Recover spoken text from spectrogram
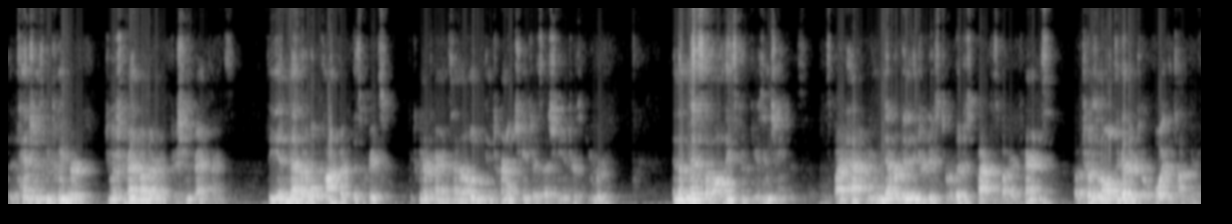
the tensions between her Jewish grandmother and her Christian grandparents, the inevitable conflict this creates between her parents and her own internal changes as she enters puberty. In the midst of all these confusing changes, despite having never been introduced to religious practice by her parents, who have chosen altogether to avoid the topic,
